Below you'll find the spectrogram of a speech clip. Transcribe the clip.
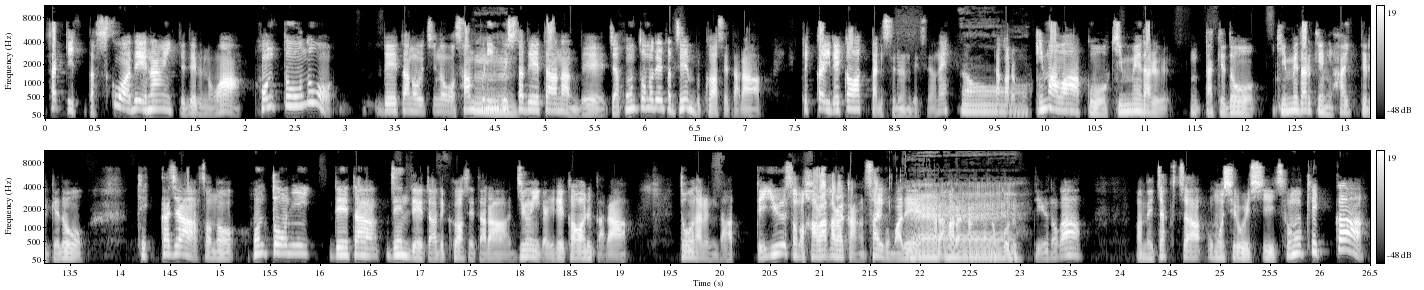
さっき言ったスコアで何位って出るのは、本当のデータのうちのサンプリングしたデータなんで、じゃあ本当のデータ全部食わせたら、結果入れ替わったりするんですよね。だからもう今はこう金メダルだけど、金メダル圏に入ってるけど、結果じゃあその本当にデータ、全データで食わせたら順位が入れ替わるからどうなるんだっていうそのハラハラ感、最後までハラハラ感が残るっていうのが、まあ、めちゃくちゃ面白いし、その結果、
